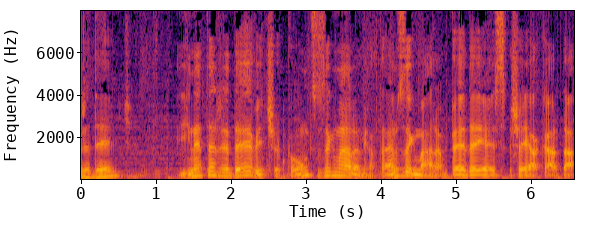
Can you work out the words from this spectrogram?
Radēvičs. Inete Redeviča. Punkts Zigmāram. Jautājums Zigmāram. Pēdējais šajā kārtā.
